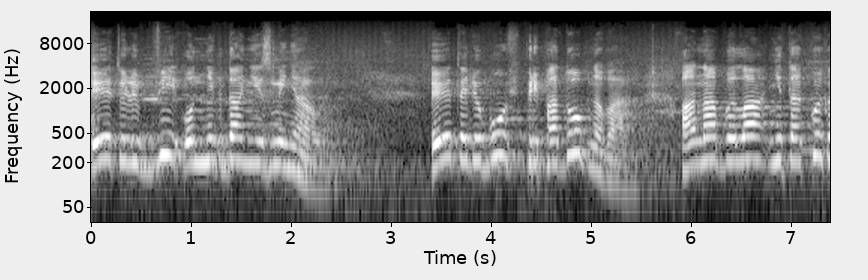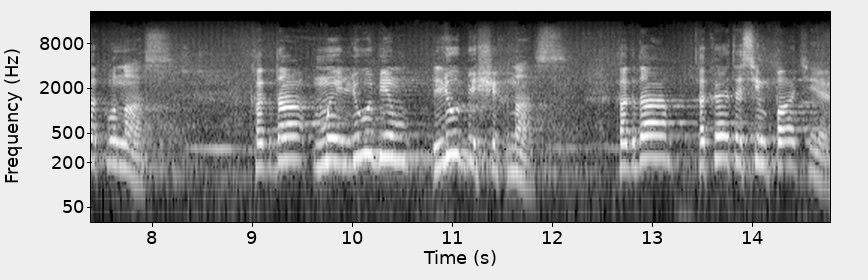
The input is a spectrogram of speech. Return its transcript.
И этой любви он никогда не изменял. И эта любовь преподобного, она была не такой, как у нас. Когда мы любим любящих нас, когда какая-то симпатия,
